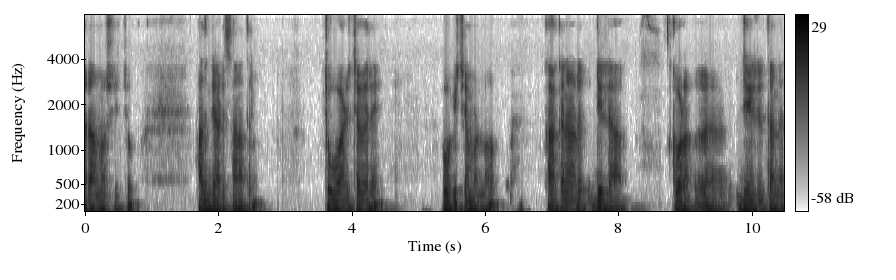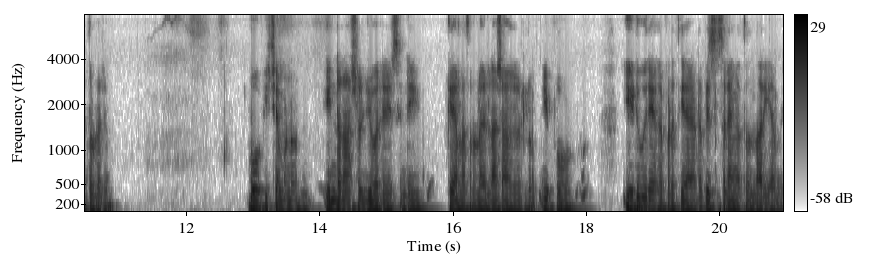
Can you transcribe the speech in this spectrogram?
പരാമർശിച്ചു. അതിന്റെ അടിസ്ഥാനത്തിൽ ചൊവ്വാഴ്ച വരെ ബോബി കാക്കനാട് ജില്ലാ ജയിലിൽ തന്നെ തുടരും. ബോബി ചെമ്മണ്ണൂർ ഇന്റർനാഷണൽ ജുവലേഴ്സിന്റെയും കേരളത്തിലുള്ള എല്ലാ ശാഖകളിലും ഇപ്പോൾ ഇടിവ് രേഖപ്പെടുത്തിയതായിട്ട് ബിസിനസ് രംഗത്ത് നിന്ന് അറിയാൻ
